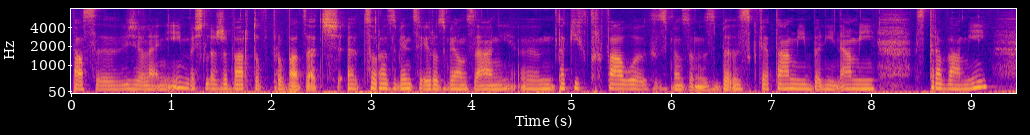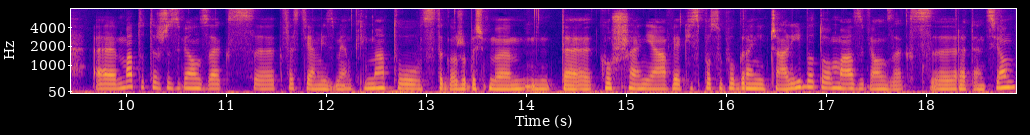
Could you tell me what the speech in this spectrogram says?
pasy zieleni. Myślę, że warto wprowadzać e, coraz więcej rozwiązań takich trwałych, związanych z, z kwiatami, bylinami, z trawami. E, Ma to też związek z e, kwestiami zmian klimatu, z tego, żebyśmy te koszenia w jakiś sposób ograniczali, bo to ma związek z retencją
